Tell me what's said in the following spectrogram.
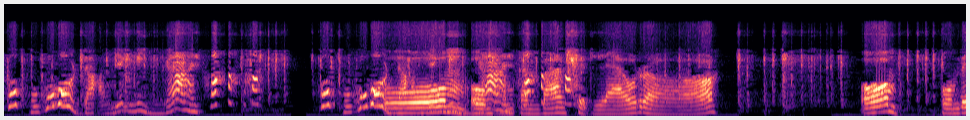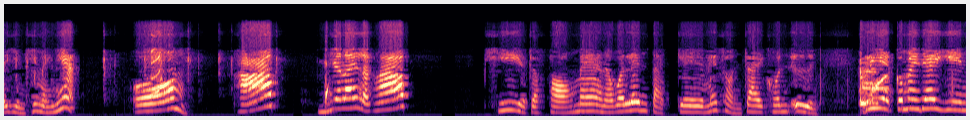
โอ้โหด่านเล่นนี่ง่ายโอ้โหโอด่านเล่นม นี่โอมง่ายทำการบ้านเสร็จแล้วเหรอ โอม โอมได้ยินพี่ไหมเนี่ย โอม ครับ มีอะไรเหรอครับ พี่จะฟ้องแม่นะว่าเล่นแต่เกมไม่สนใจคนอื่น เรียกก็ไม่ได้ยิน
